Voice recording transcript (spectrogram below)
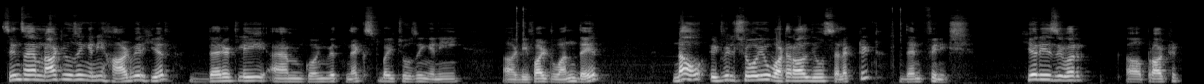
Since I am not using any hardware here directly I am going with next by choosing any uh, default one there. Now it will show you what are all you selected then finish. Here is your uh, project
